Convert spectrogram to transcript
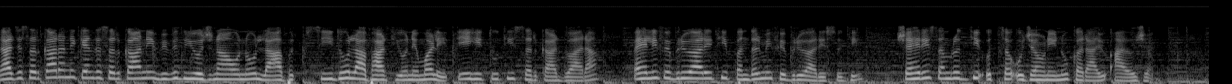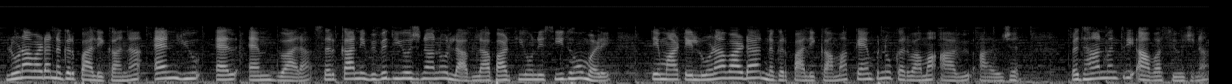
રાજ્ય સરકાર અને કેન્દ્ર સરકારની વિવિધ યોજનાઓનો લાભ સીધો લાભાર્થીઓને મળે તે હેતુથી સરકાર દ્વારા પહેલી ફેબ્રુઆરીથી પંદરમી ફેબ્રુઆરી સુધી શહેરી સમૃદ્ધિ ઉત્સવ ઉજવણીનું કરાયું આયોજન. લુણાવાડા નગરપાલિકાના એનયુએલએમ દ્વારા સરકારની વિવિધ યોજનાનો લાભ લાભાર્થીઓને સીધો મળે તે માટે લુણાવાડા નગરપાલિકામાં કેમ્પનું કરવામાં આવ્યું આયોજન. પ્રધાનમંત્રી આવાસ યોજના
